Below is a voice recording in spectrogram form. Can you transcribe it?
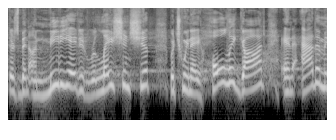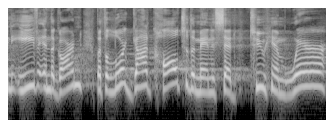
There's been unmediated relationship between a holy God and Adam and Eve in the garden. But the Lord God called to the man and said to him, Where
